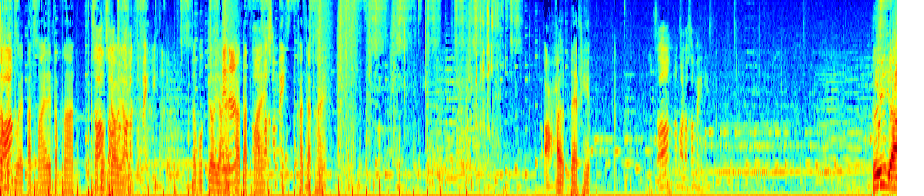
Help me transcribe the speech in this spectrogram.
สอข้างเป็นหน่วยตัดไม้ในตำนานสถ้าองพวกสองเจ้าอยากเอาเราเข้าใหม่ดิถ้าพวกเจ้าอยากให้อะไรนะข้าตัดไม้เอาเข้าใหม่ข้าจัดให้ อ่าแดกเห็ดสองเราเอาเราเข้าใหม่ดิเฮ้ยอย่า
